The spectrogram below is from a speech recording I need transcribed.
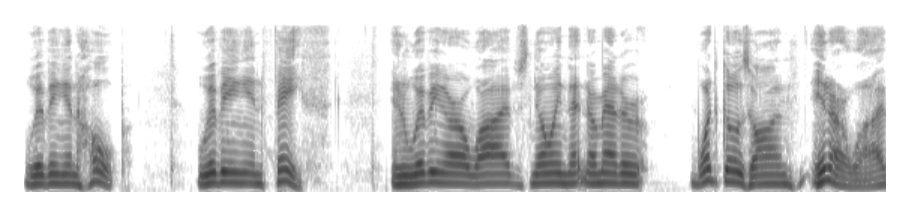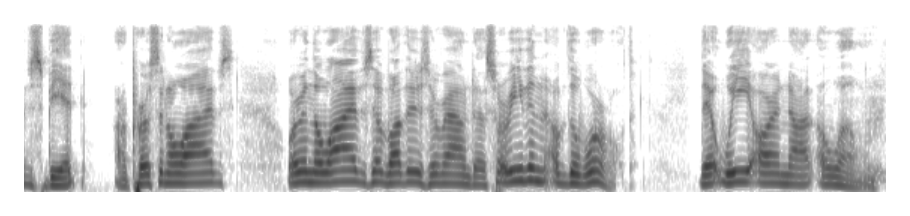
living in hope, living in faith, and living our lives knowing that no matter what goes on in our lives, be it our personal lives or in the lives of others around us or even of the world, that we are not alone.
